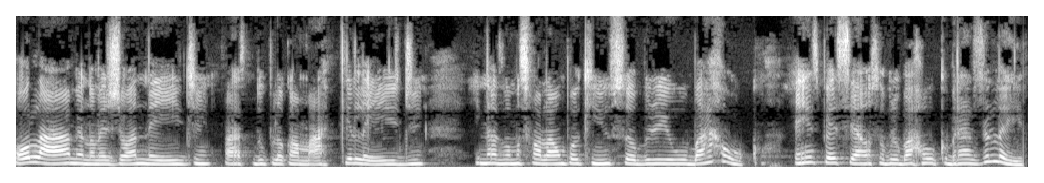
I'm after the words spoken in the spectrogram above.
Olá, meu nome é Joaneide, faço dupla com a Mark Leide e nós vamos falar um pouquinho sobre o barroco, em especial sobre o barroco brasileiro,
